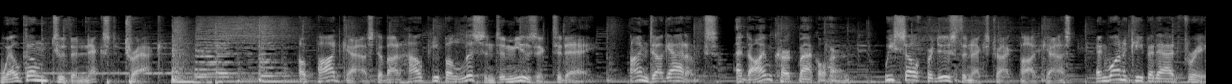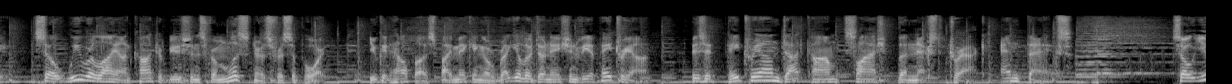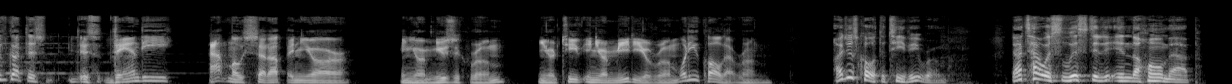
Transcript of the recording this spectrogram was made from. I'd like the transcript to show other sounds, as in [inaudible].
Welcome to The Next Track, a podcast about how people listen to music today. I'm Doug Adams. And I'm Kirk McElhearn. We self produce the Next Track podcast and want to keep it ad free, so we rely on contributions from listeners for support. You can help us by making a regular donation via Patreon. Visit patreon.com slash the next track. And thanks. So you've got this this dandy Atmos set up in your in your music room, in your TV, in your media room. What do you call that room? I just call it the TV room. That's how it's listed in the home app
